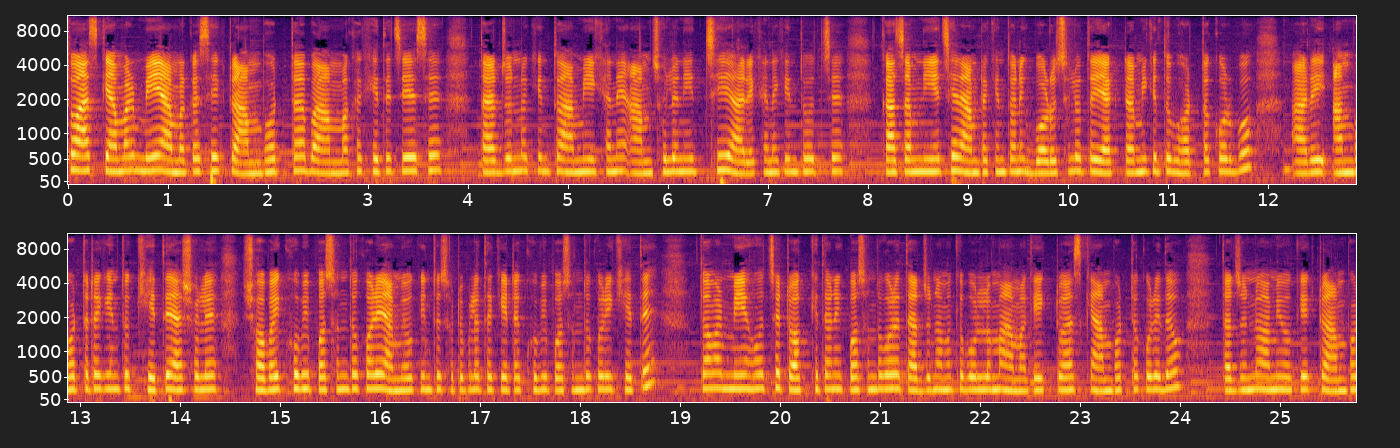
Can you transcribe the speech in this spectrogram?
তো আজকে আমার মেয়ে আমার কাছে একটু আম ভর্তা বা আম মাখা খেতে চেয়েছে। তার জন্য কিন্তু আমি এখানে আম ছুলে নিচ্ছি আর এখানে কিন্তু হচ্ছে কাঁচা আম নিয়েছে আর আমটা কিন্তু অনেক বড় ছিল, তাই একটা আমি কিন্তু ভর্তা করব। আর এই আম ভর্তাটা কিন্তু খেতে আসলে সবাই খুবই পছন্দ করে, আমিও কিন্তু ছোটোবেলা থেকে এটা খুবই পছন্দ করি খেতে। তো আমার মেয়ে হচ্ছে টক খেতে অনেক পছন্দ করে, তার জন্য আমাকে বলল, মা, আমাকে একটু আজকে আম ভর্তা করে দাও। তার জন্য আমি ওকে একটু আম ভর্তা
